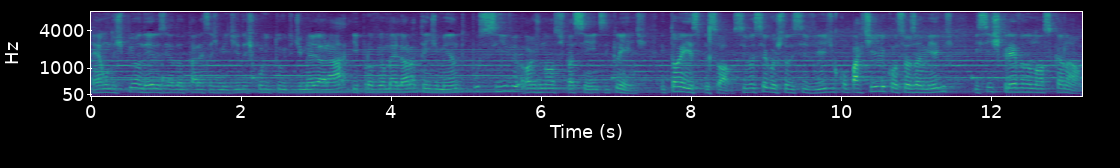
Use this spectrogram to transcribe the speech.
é um dos pioneiros em adotar essas medidas com o intuito de melhorar e prover o melhor atendimento possível aos nossos pacientes e clientes. Então é isso, pessoal. Se você gostou desse vídeo, compartilhe com seus amigos e se inscreva no nosso canal.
